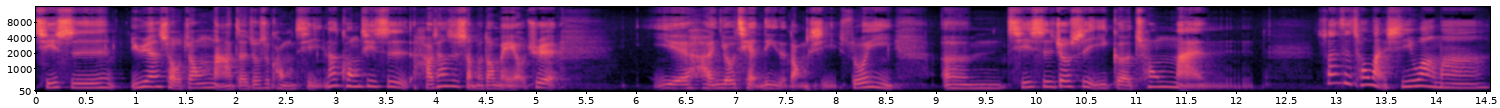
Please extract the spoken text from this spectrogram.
其实愚人手中拿着就是空气，那空气是好像是什么都没有，却也很有潜力的东西。所以，嗯，其实就是一个充满，算是充满希望吗？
